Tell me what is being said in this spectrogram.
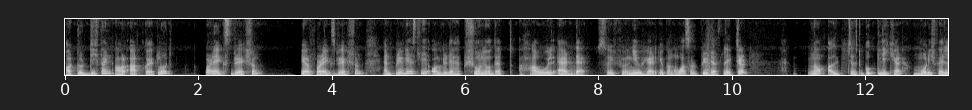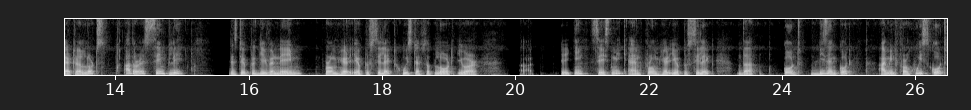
or to define our earthquake load for x direction, here for x direction and previously already i have shown you that how we'll add that. So if you're new here you can watch our previous lecture. Now i'll just go click here modify lateral loads otherwise simply just you have to give a name. From here you have to select which types of load you are uh, taking seismic. And from here you have to select the code design code. I mean for which code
